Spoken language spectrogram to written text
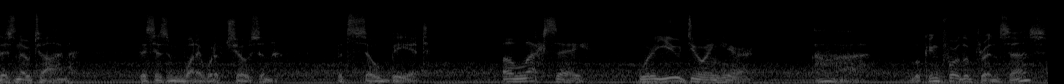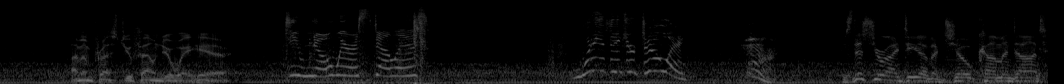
There's no time. This isn't what I would have chosen, but so be it. Alexei, what are you doing here? Ah, looking for the princess? I'm impressed you found your way here. Do you know where Estelle is? What do you think you're doing? Is this your idea of a joke, Commandant?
